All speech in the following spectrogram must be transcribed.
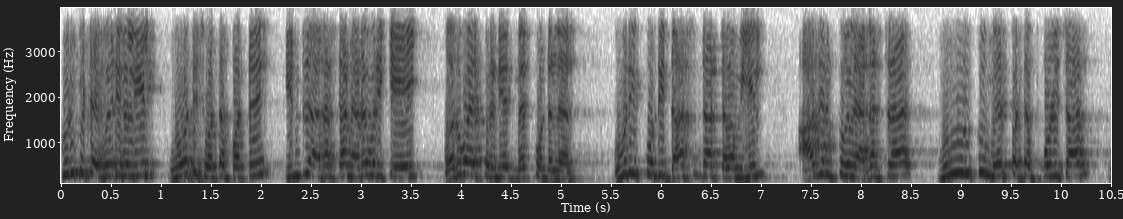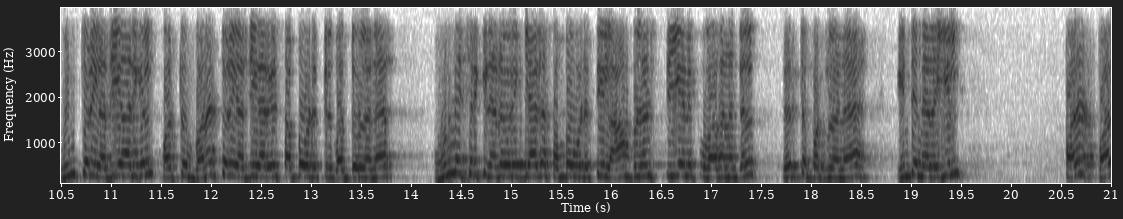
குறிப்பிட்ட வீடுகளில் நோட்டீஸ் ஒட்டப்பட்டு இன்னும் அதற்கான நடவடிக்கையை வருவாய்த்துறையினர் மேற்கொண்டனர். கும்மிடிப்பூண்டி தாசில்தார் தலைமையில் ஆக்கிரமிப்புகளை அகற்ற முன்னூறுக்கும் மேற்பட்ட போலீசார் மின்துறை அதிகாரிகள் மற்றும் வனத்துறை அதிகாரிகள் சம்பவ இடத்தில் வந்துள்ளனர். முன்னெச்சரிக்கை நடவடிக்கையாக சம்பவ இடத்தில் ஆம்புலன்ஸ் தீயணைப்பு வாகனங்கள் நிறுத்தப்பட்டுள்ளன. இந்த நிலையில் பல பல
